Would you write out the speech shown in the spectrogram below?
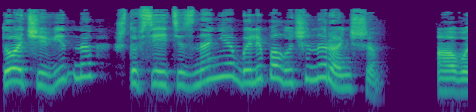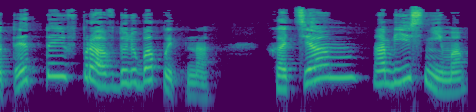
то очевидно, что все эти знания были получены раньше. А вот это и вправду любопытно. Хотя объяснимо.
